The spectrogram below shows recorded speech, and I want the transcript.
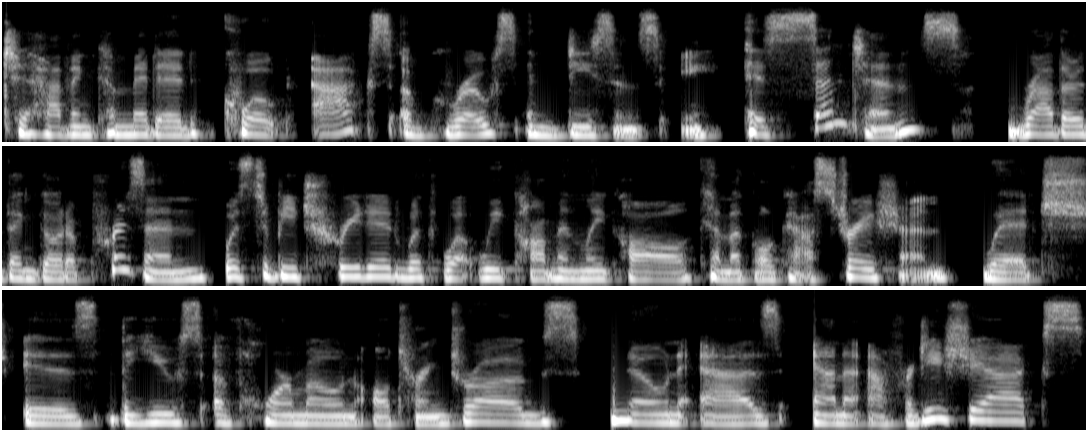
to having committed, quote, acts of gross indecency. His sentence rather than go to prison was to be treated with what we commonly call chemical castration, which is the use of hormone altering drugs known as anti-aphrodisiacs,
